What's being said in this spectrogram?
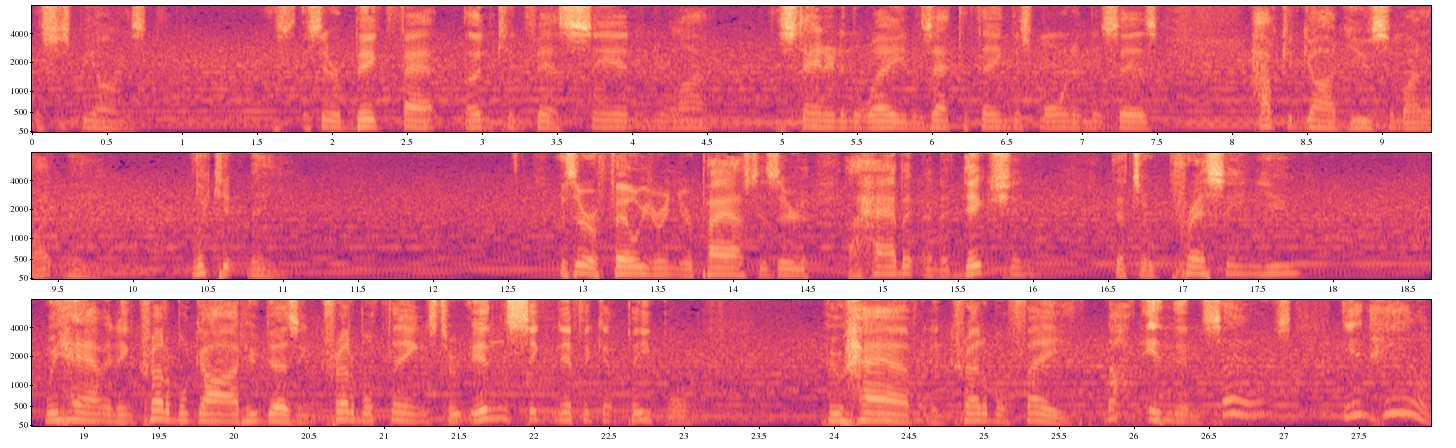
Let's just be honest. Is, is there a big fat unconfessed sin in your life that's standing in the way? And is that the thing this morning that says, How could God use somebody like me? Look at me. Is there a failure in your past? Is there a habit, an addiction that's oppressing you? We have an incredible God who does incredible things through insignificant people who have an incredible faith, not in themselves, in Him.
